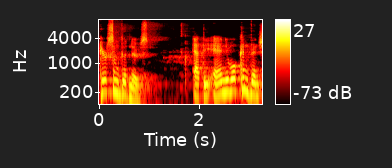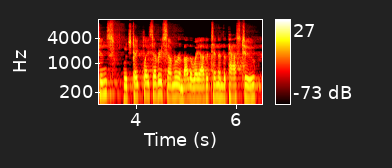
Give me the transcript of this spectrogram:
Here's some good news. At the annual conventions, which take place every summer, and by the way, I've attended the past two,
